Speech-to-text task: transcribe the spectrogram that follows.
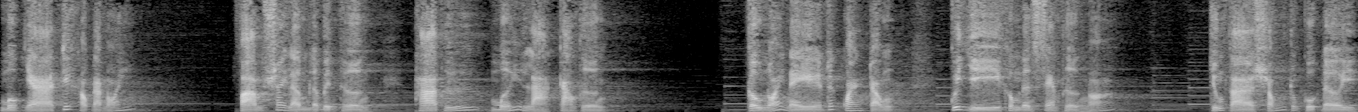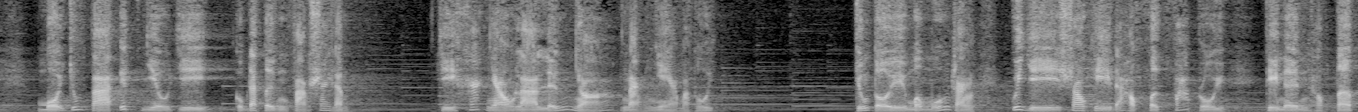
Một nhà triết học đã nói, phạm sai lầm là bình thường, tha thứ mới là cao thượng. Câu nói này rất quan trọng, quý vị không nên xem thường nó. Chúng ta sống trong cuộc đời, mỗi chúng ta ít nhiều gì cũng đã từng phạm sai lầm. Chỉ khác nhau là lớn nhỏ, nặng nhẹ mà thôi. Chúng tôi mong muốn rằng quý vị sau khi đã học Phật Pháp rồi thì nên học tập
